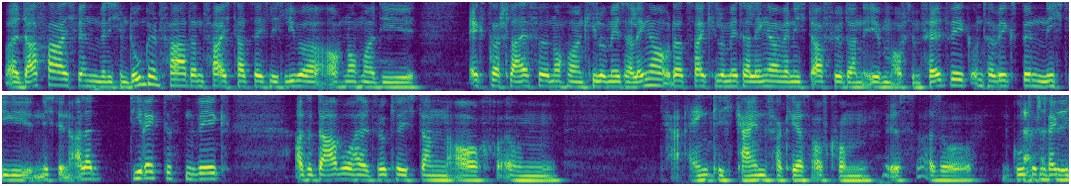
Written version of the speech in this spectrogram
Weil da fahre ich, wenn, wenn ich im Dunkeln fahre, dann fahre ich tatsächlich lieber auch nochmal die Extraschleife nochmal einen Kilometer länger oder zwei Kilometer länger, wenn ich dafür dann eben auf dem Feldweg unterwegs bin, nicht, die, nicht den allerdirektesten Weg. Also da, wo halt wirklich dann auch ähm, ja, eigentlich kein Verkehrsaufkommen ist. Also eine gute das Strecke.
